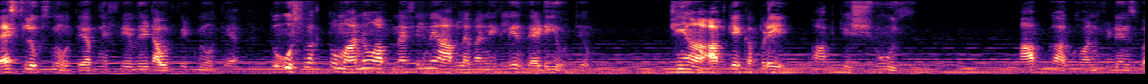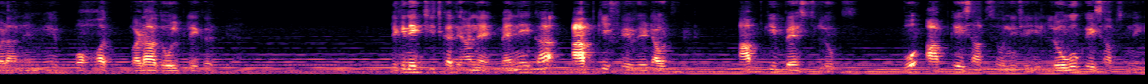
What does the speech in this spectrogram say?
बेस्ट लुक्स में होते हैं, अपने फेवरेट आउटफिट में होते हैं तो उस वक्त तो मानो आप महफिल में आग लगाने के लिए रेडी होते हो। जी हाँ आपके कपड़े, आपके शूज़ आपका कॉन्फिडेंस बढ़ाने में बहुत बड़ा रोल प्ले करते हैं। लेकिन एक चीज़ का ध्यान है, मैंने कहा आपकी फेवरेट आउटफिट आपकी बेस्ट लुक्स वो आपके हिसाब से होनी चाहिए, लोगों के हिसाब से नहीं।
